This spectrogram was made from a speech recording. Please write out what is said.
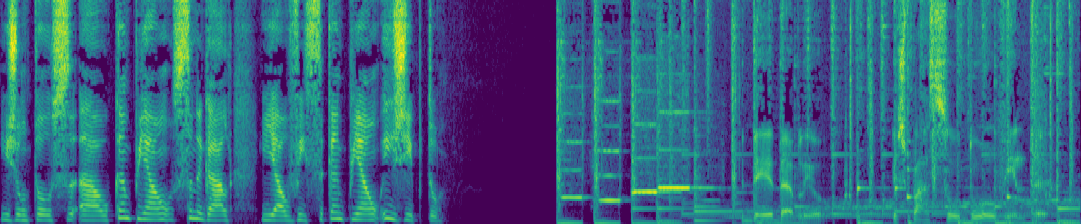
e juntou-se ao campeão Senegal e ao vice-campeão Egito. DW Espaço do Ouvinte.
